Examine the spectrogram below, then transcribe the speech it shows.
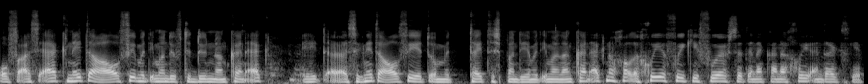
of as ek net 'n halfuur met iemand hoef te doen, dan kan ek het as ek net 'n halfuur het om met tyd te spandeer met iemand, dan kan ek nogal 'n goeie voetjie voorsit en ek kan 'n goeie indruk skep.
